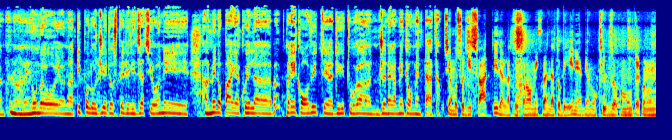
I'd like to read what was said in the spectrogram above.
un numero e una tipologia di ospedalizzazioni almeno pari a quella pre-Covid e addirittura generalmente aumentata. Siamo soddisfatti, dal lato economico è andato bene, abbiamo chiuso comunque con un,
